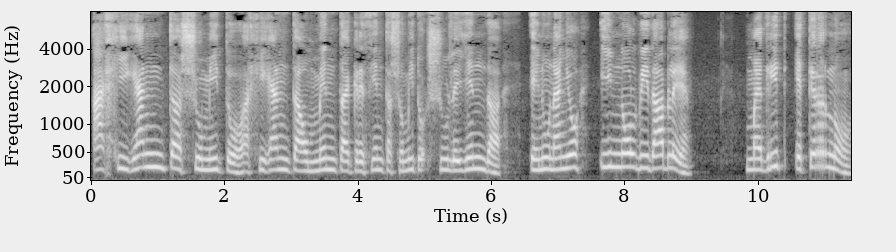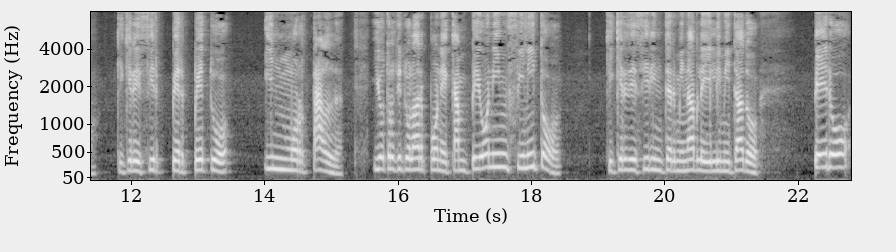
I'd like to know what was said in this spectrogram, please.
agiganta su mito, agiganta, aumenta, acrecienta su mito, su leyenda en un año inolvidable. Madrid eterno, que quiere decir perpetuo, inmortal. Y otro titular pone campeón infinito, que quiere decir interminable, ilimitado. Pero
